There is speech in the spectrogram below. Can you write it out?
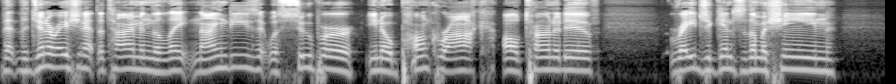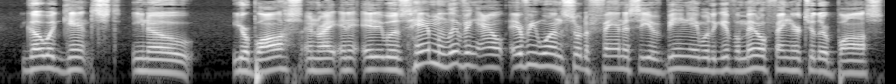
that the generation at the time in the late 90s it was super you know punk rock alternative rage against the machine go against you know your boss and right and it, it was him living out everyone's sort of fantasy of being able to give a middle finger to their boss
